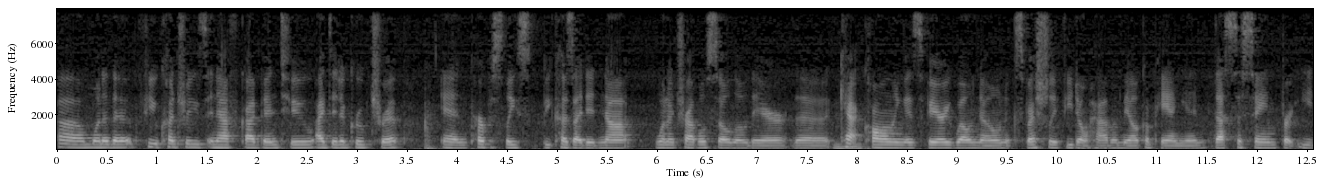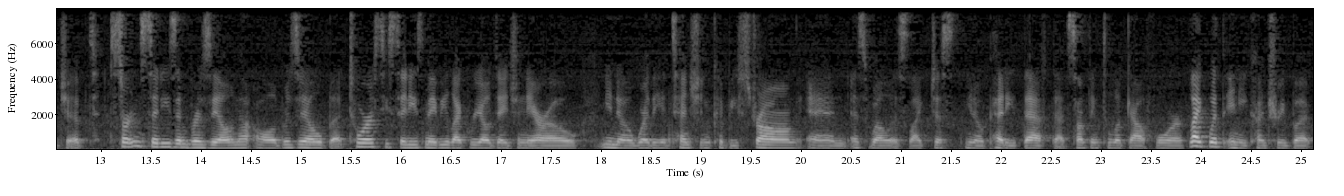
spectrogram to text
um, one of the few countries in Africa I've been to, I did a group trip, and purposely because I did not when I travel solo there. The mm-hmm. cat calling is very well known, especially if you don't have a male companion. That's the same for Egypt. Certain cities in Brazil, not all of Brazil, but touristy cities, maybe like Rio de Janeiro, you know, where the intention could be strong and as well as like just, you know, petty theft. That's something to look out for, like with any country, but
